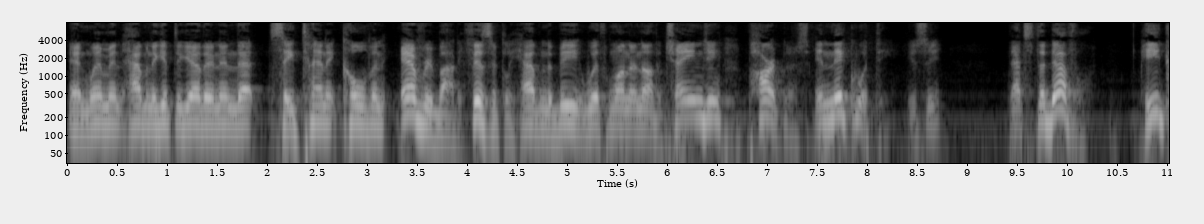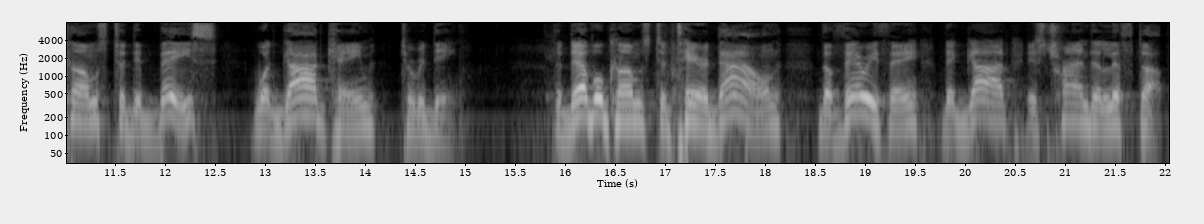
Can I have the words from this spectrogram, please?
and women having to get together and in that satanic coven, everybody physically having to be with one another, changing partners, iniquity, you see? That's the devil. He comes to debase what God came to redeem. The devil comes to tear down the very thing that God is trying to lift up.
